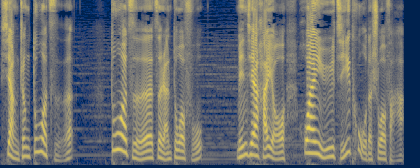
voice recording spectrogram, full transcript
象征多子，多子自然多福。民间还有“欢愉吉兔”的说法，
